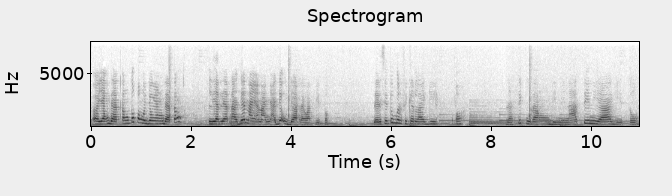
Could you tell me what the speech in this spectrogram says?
uh, yang datang tuh pengunjung yang datang lihat-lihat aja, nanya-nanya aja udah lewat gitu. Dari situ berpikir lagi, oh berarti kurang diminatin ya gitu.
